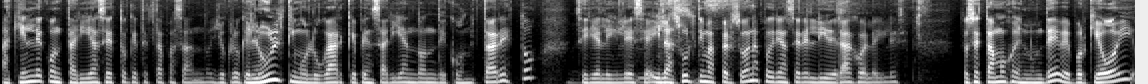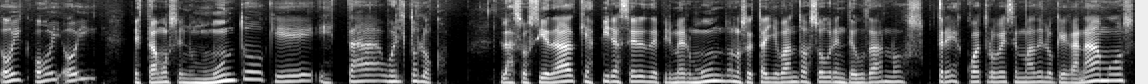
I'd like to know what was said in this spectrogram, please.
¿a quién le contarías esto que te está pasando? Yo creo que el último lugar que pensaría en donde contar esto sería la iglesia y las últimas personas podrían ser el liderazgo de la iglesia. Entonces estamos en un debe, porque hoy, hoy, hoy, hoy estamos en un mundo que está vuelto loco. La sociedad que aspira a ser de primer mundo nos está llevando a sobreendeudarnos tres, cuatro veces más de lo que ganamos.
